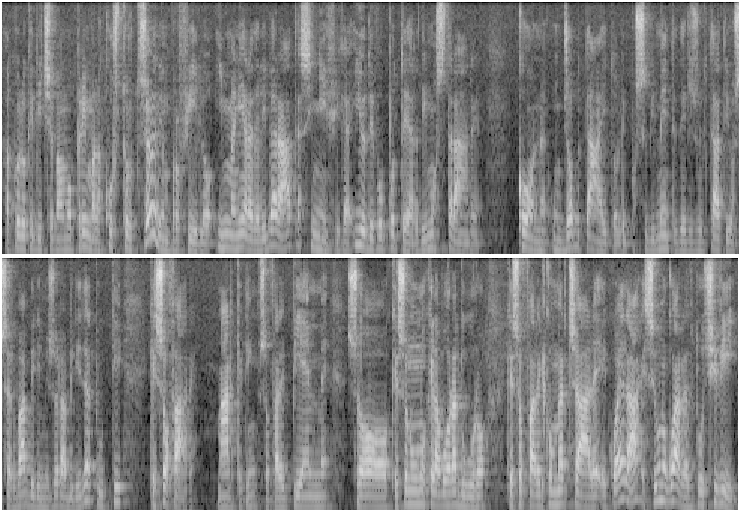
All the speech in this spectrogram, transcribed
a quello che dicevamo prima, la costruzione di un profilo in maniera deliberata significa io devo poter dimostrare con un job title e possibilmente dei risultati osservabili e misurabili da tutti che so fare marketing, so fare il PM, so che sono uno che lavora duro, che so fare il commerciale e qua e là e se uno guarda il tuo CV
